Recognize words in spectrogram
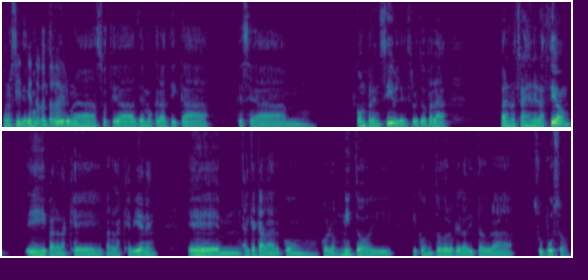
Bueno, si queremos construir una sociedad democrática que sea mm, comprensible, sobre todo para, para nuestra generación y para las que, para las que vienen, em, hay que acabar con, los mitos y, con todo lo que la dictadura supuso.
